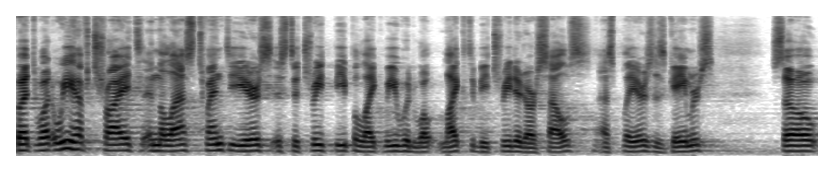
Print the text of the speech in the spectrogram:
But what we have tried in the last 20 years is to treat people like we would like to be treated ourselves as players, as gamers. So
